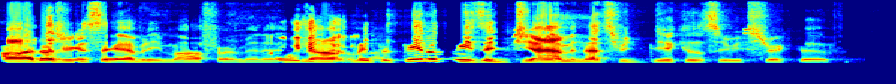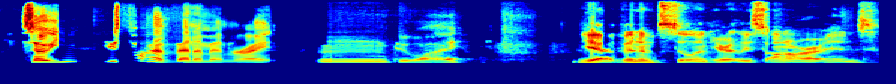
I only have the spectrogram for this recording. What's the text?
Uh, I thought you were gonna say Ebony Maw for a minute. Oh, we can no, I mean, but Thanos needs a gem, and that's ridiculously restrictive. So you, you still have Venom in, right? Mm, do I? yeah, Venom's still in here, at least on our end.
